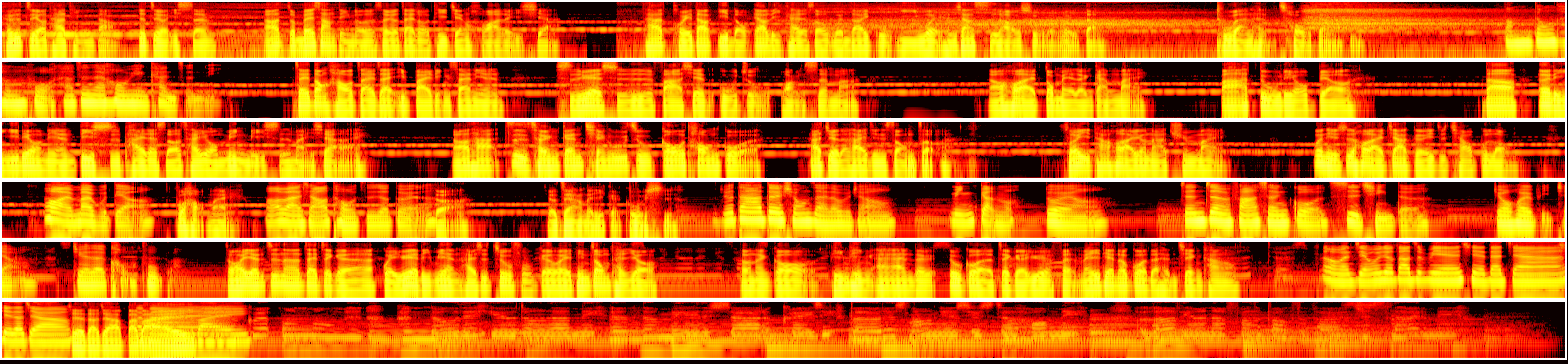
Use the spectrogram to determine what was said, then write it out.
可是只有他听到，就只有一声。然后准备上顶楼的时候，又在楼梯间滑了一下。他回到一楼要离开的时候，闻到一股异味，很像死老鼠的味道，突然很臭这样子。房东很火，他正在后面看着你。这栋豪宅在一百零三年十月十日发现屋主往生嘛，然后后来都没人敢买，八度流标。到二零一六年第十拍的时候，才由命理师买下来。然后他自称跟前屋主沟通过了，他觉得他已经送走了，所以他后来又拿去卖。问题是后来价格一直瞧不拢，后来卖不掉，不好卖。然后本来想要投资就对了，对啊，就这样的一个故事。我觉得大家对凶宅都比较敏感吗？对啊。真正发生过事情的，就会比较觉得恐怖吧。总而言之呢，在这个鬼月里面，还是祝福各位听众朋友都能够平平安安的度过了这个月份，每一天都过得很健康哦。那我们节目就到这边，谢谢大家，谢谢大家，谢谢大家，拜拜，拜拜。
